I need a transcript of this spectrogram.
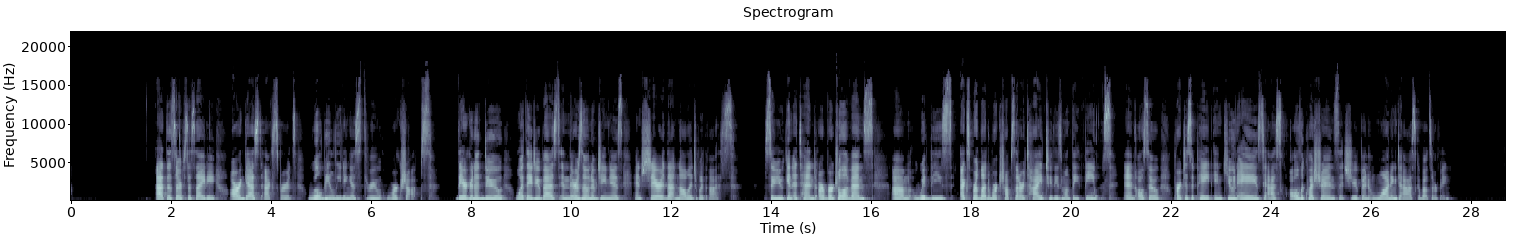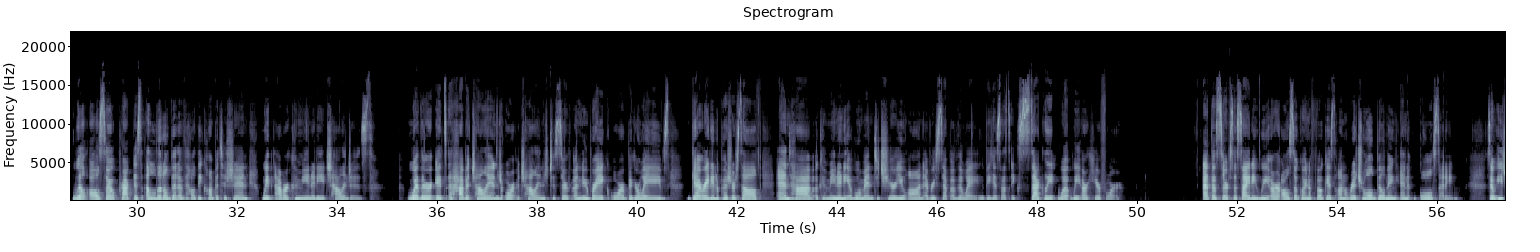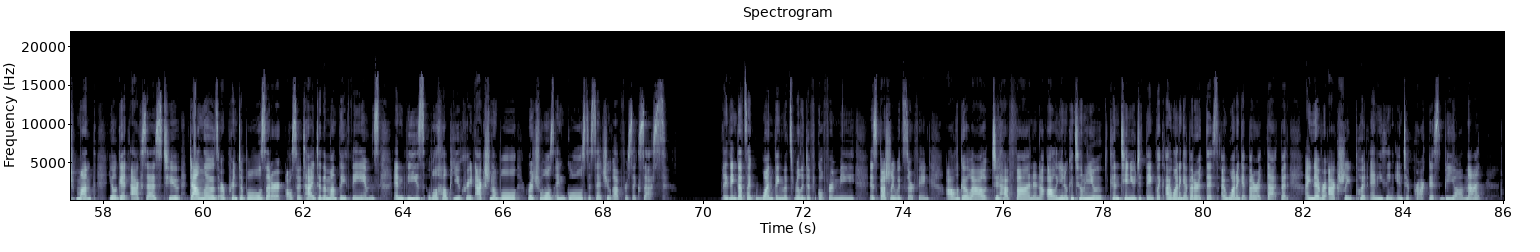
At the Surf Societe, our guest experts will be leading us through workshops. They're going to do what they do best in their zone of genius and share that knowledge with us. So you can attend our virtual events um, with these expert led workshops that are tied to these monthly themes and also participate in q&a's to ask all the questions that you've been wanting to ask about surfing We'll also practice a little bit of healthy competition with our community challenges. Whether it's a habit challenge or a challenge to surf a new break or bigger waves, Get ready to push yourself and have a community of women to cheer you on every step of the way because that's exactly what we are here for. At the Surf Societe, we are also going to focus on ritual building and goal setting. So each month, you'll get access to downloads or printables that are also tied to the monthly themes, and these will help you create actionable rituals and goals to set you up for success. I think that's like one thing that's really difficult for me, especially with surfing. I'll go out to have fun and I'll, you know, continue continue to think like I want to get better at this. I want to get better at that, but I never actually put anything into practice beyond that.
